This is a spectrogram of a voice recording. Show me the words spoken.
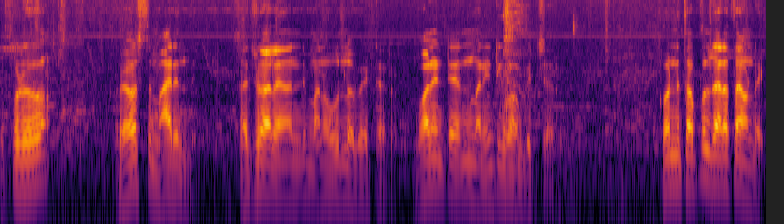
ఇప్పుడు వ్యవస్థ మారింది. సచివాలయం అనేది మన ఊర్లో పెట్టారు. వాలంటీర్ని మన ఇంటికి పంపించారు. కొన్ని తప్పులు జరుగుతూ ఉన్నాయి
